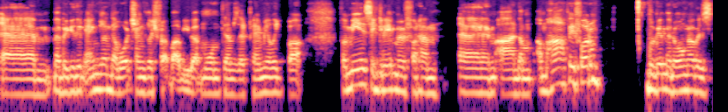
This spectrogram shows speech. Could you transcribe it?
um, maybe go to England. I watch English football a wee bit more in terms of the Premier League. But for me, it's a great move for him, um, and I'm I'm happy for him. Don't get me wrong. I was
